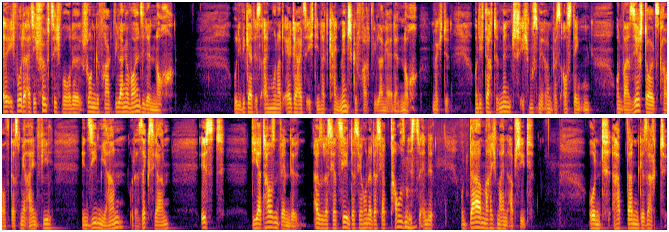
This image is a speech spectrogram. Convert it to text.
äh, ich wurde, als ich 50 wurde, schon gefragt, wie lange wollen Sie denn noch? Uli Wickert ist einen Monat älter als ich, den hat kein Mensch gefragt, wie lange er denn noch möchte. Und ich dachte, Mensch, ich muss mir irgendwas ausdenken und war sehr stolz drauf, dass mir einfiel, in sieben Jahren oder sechs Jahren ist die Jahrtausendwende, also das Jahrzehnt, das Jahrhundert, das Jahrtausend mhm. ist zu Ende. Und da mache ich meinen Abschied. Und habe dann gesagt,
